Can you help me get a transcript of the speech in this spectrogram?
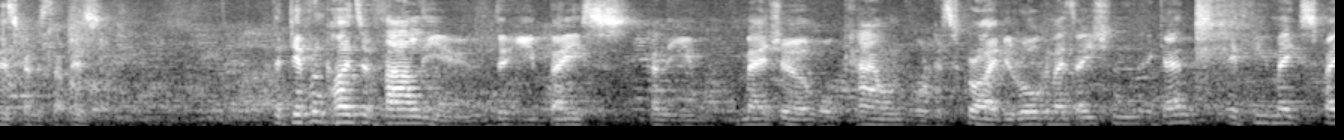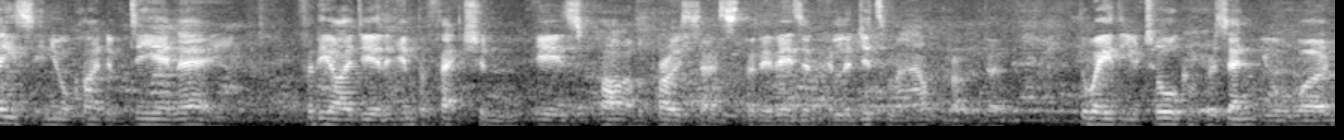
this kind of stuff, is the different kinds of value that you base and that you measure or count or describe your organisation against. If you make space in your kind of DNA for the idea that imperfection is part of a process, that it is a legitimate outcome, the way that you talk and present your work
